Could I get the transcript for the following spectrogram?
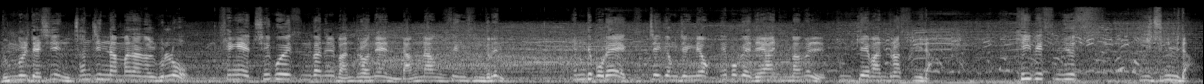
눈물 대신 천진난만한 얼굴로 생애 최고의 순간을 만들어낸 낭랑 우생순들은 핸드볼의 국제 경쟁력 회복에 대한 희망을 품게 만들었습니다. KBS 뉴스 이준입니다.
